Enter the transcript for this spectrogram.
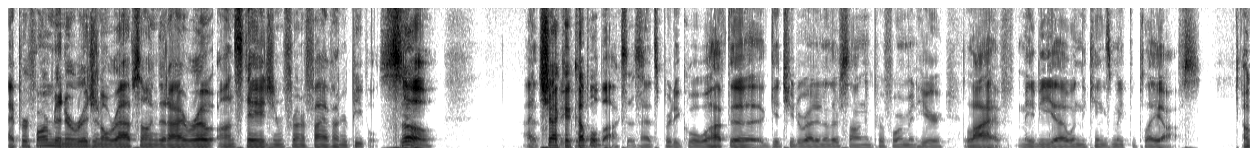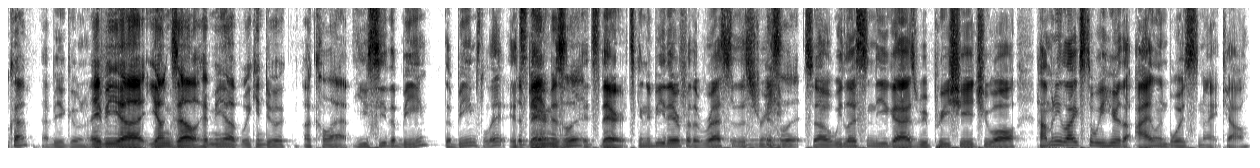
I performed an original rap song that I wrote on stage in front of 500 people. So That's check a couple boxes. That's pretty cool. We'll have to get you to write another song and perform it here live. Maybe uh, when the Kings make the playoffs. okay. That'd be a good one. Maybe uh, Young Zell, hit me up. We can do a, a collab. You see the beam? The beam's lit. It's beam there. is lit. It's there. It's going to be there for the rest of the stream. is lit. So we listen to you guys. We appreciate you all. How many likes do we hear the Island Boys tonight, Cal?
